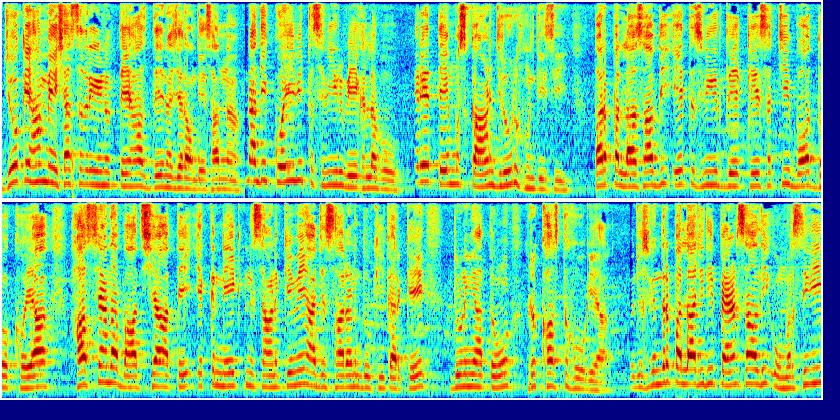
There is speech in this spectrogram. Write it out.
ਜੋ ਕਿ ਹਮੇਸ਼ਾ ਸਕਰੀਨ ਉੱਤੇ ਹੱਸਦੇ ਨਜ਼ਰ ਆਉਂਦੇ ਸਨ। ਉਹਨਾਂ ਦੀ ਕੋਈ ਵੀ ਤਸਵੀਰ ਵੇਖ ਲਵੋ ਤੇਰੇ ਤੇ ਮੁਸਕਾਨ ਜ਼ਰੂਰ ਹੁੰਦੀ ਸੀ। ਪਰ ਭੱਲਾ ਸਾਹਿਬ ਦੀ ਇਹ ਤਸਵੀਰ ਦੇਖ ਕੇ ਸੱਚੀ ਬਹੁਤ ਦੁੱਖ ਹੋਇਆ। ਹਾਸਿਆਂ ਦਾ ਬਾਦਸ਼ਾਹ ਅਤੇ ਇੱਕ ਨੇਕ ਇਨਸਾਨ ਕਿਵੇਂ ਅੱਜ ਸਾਰਿਆਂ ਨੂੰ ਦੁਖੀ ਕਰਕੇ ਦੁਨੀਆ ਤੋਂ ਰੁਖਸਤ ਹੋ ਗਿਆ। ਜਸਵਿੰਦਰ ਭੱਲਾ ਜੀ ਦੀ 65 ਸਾਲ ਦੀ ਉਮਰ ਸੀਗੀ।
